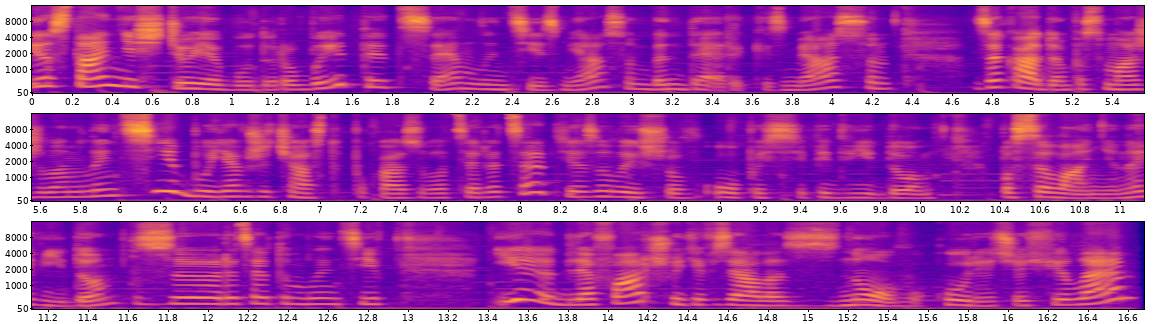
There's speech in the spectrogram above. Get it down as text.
І останнє, що я буду робити, це млинці з м'ясом, бендерики з м'ясом. За кадром посмажила млинці, бо я вже часто показувала цей рецепт. Я залишу в описі під відео посилання на відео з рецептом млинців. І для фаршу я взяла знову куряче філе,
